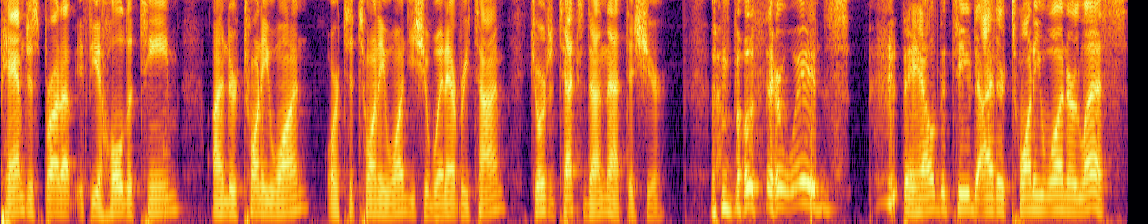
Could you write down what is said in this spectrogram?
Pam just brought up if you hold a team under 21 or to 21, you should win every time. Georgia Tech's done that this year. both their wins. They held the team to either 21 or less.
